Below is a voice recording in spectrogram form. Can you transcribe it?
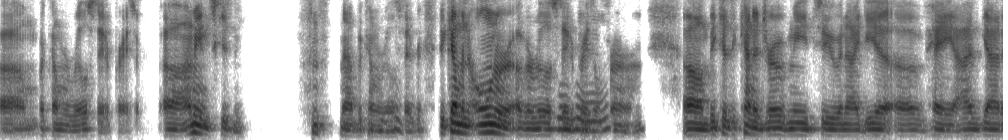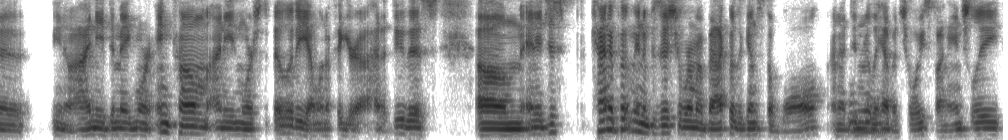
um, become a real estate appraiser. Uh, I mean, excuse me, not become a real estate become an owner of a real estate mm-hmm. appraisal firm um, because it kind of drove me to an idea of hey i've got to you know i need to make more income i need more stability i want to figure out how to do this. Um, and it just kind of put me in a position where my back was against the wall and i didn't mm-hmm. really have a choice financially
